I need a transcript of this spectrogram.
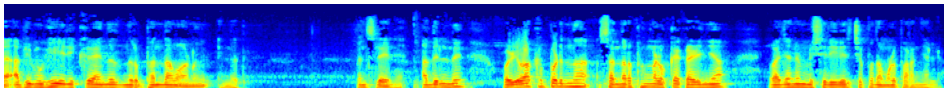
അഭിമുഖീകരിക്കുക എന്നത് നിർബന്ധമാണ് എന്നത്. മനസ്സിലായില്ലേ? അതിൽ നിന്ന് ഒഴിവാക്കപ്പെടുന്ന സന്ദർഭങ്ങളൊക്കെ കഴിഞ്ഞ വചനം വിശദീകരിച്ചപ്പോൾ നമ്മൾ പറഞ്ഞല്ലോ.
